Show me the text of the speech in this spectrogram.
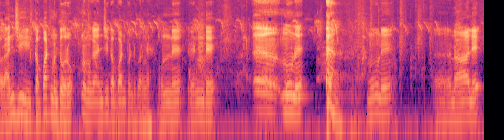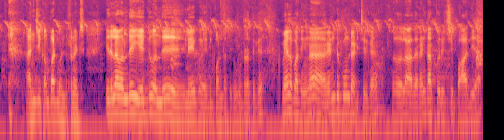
ஒரு அஞ்சு கம்பார்ட்மெண்ட் வரும். நமக்கு அஞ்சு கம்பார்ட்மெண்ட் பாருங்கள் ஒன்று ரெண்டு மூணு மூணு நாலு அஞ்சு கம்பார்ட்மெண்ட் ஃப்ரெண்ட்ஸ் இதெல்லாம் வந்து எக்கு வந்து லே இது பண்ணுறதுக்கு விட்றதுக்கு மேலே பார்த்தீங்கன்னா ரெண்டு கூண்டு அடிச்சிருக்கேன். ஸோ அதெல்லாம் அதை ரெண்டாக பிரித்து பாதியாக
